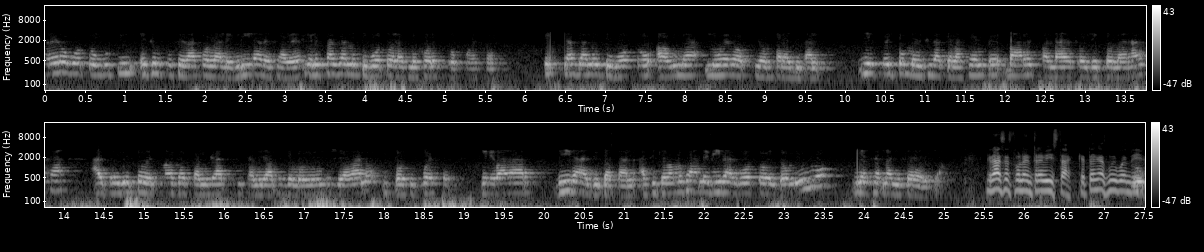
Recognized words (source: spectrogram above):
El verdadero voto útil es el que se da con la alegría de saber que le estás dando tu voto a las mejores propuestas, que estás dando tu voto a una nueva opción para el vital. Y estoy convencida que la gente va a respaldar el proyecto Naranja, al proyecto de todas las candidatas y candidatos del Movimiento Ciudadano y por supuesto que le va a dar vida al Yucatán. Así que vamos a darle vida al voto el domingo y hacer la diferencia. Gracias por la entrevista. Que tengas muy buen día.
